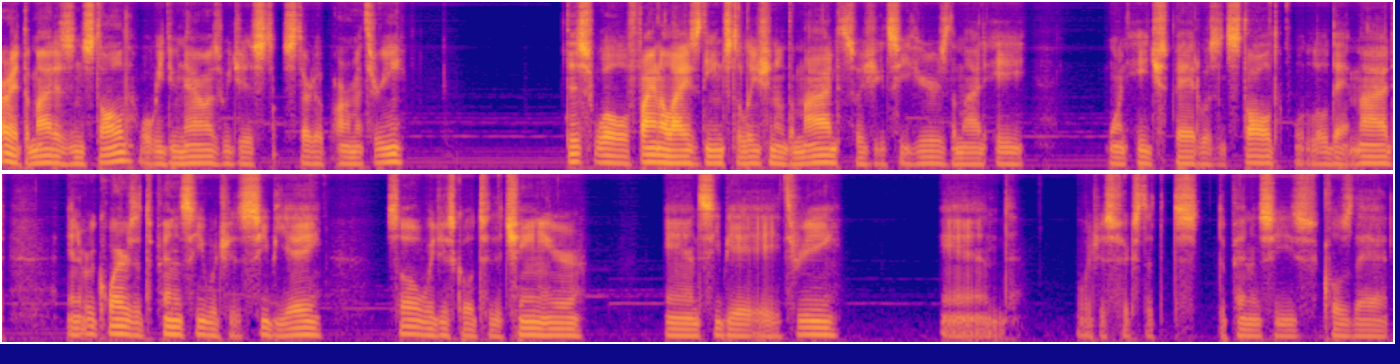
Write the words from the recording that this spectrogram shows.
Alright, the mod is installed. What we do now is we just start up ARMA 3. This will finalize the installation of the mod. So as you can see here is the mod A1H SPAD was installed. We'll load that mod. And it requires a dependency which is CBA. So we just go to the chain here and CBA A3 and we'll just fix the dependencies, close that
